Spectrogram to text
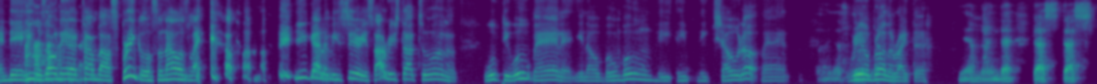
And then he was on there talking about sprinkles. And I was like, you gotta be serious. So I reached out to him and whoop de whoop, man. And you know, boom, boom. He he he showed up, man. That's real good, brother man. right there. Yeah, man. That that's that's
